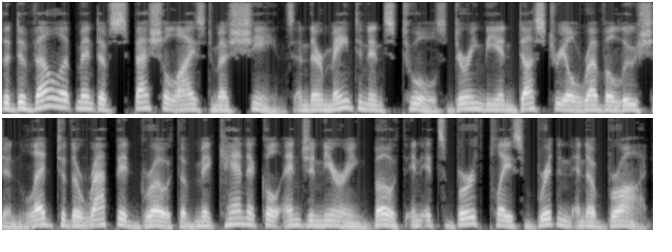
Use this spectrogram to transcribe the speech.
The development of specialized machines and their maintenance tools during the Industrial Revolution led to the rapid growth of mechanical engineering both in its birthplace Britain and abroad.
